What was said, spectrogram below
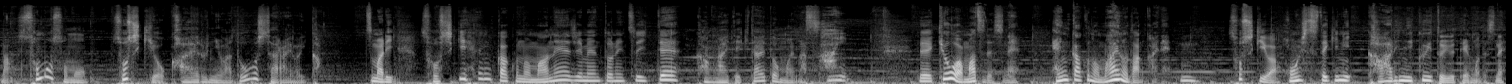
まあ、そもそも組織を変えるにはどうしたらよいか。つまり、組織変革のマネージメントについて考えていきたいと思います。はいで、今日はまずですね、変革の前の段階で、うん組織は本質的に変わりにくいという点をですね、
